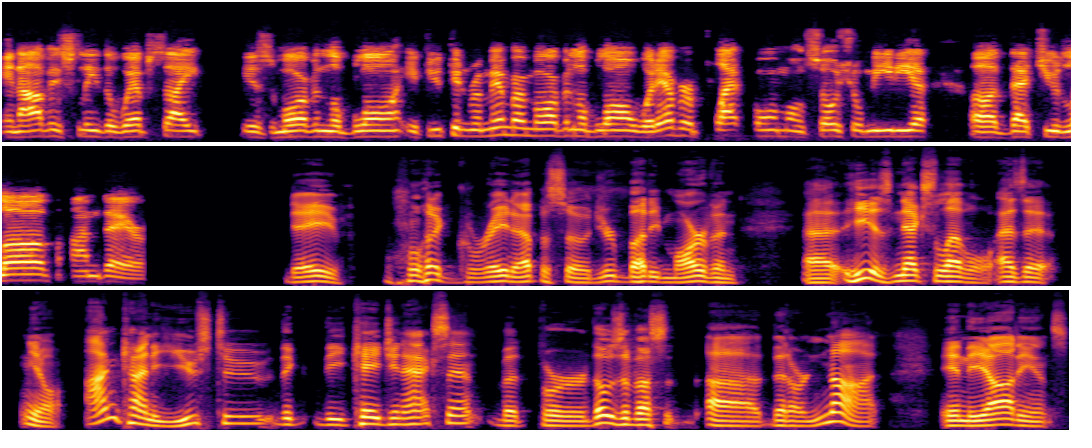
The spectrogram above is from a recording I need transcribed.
And obviously, the website is Marvin LeBlanc. If you can remember Marvin LeBlanc, whatever platform on social media uh, that you love, I'm there. Dave, What a great episode. Your buddy Marvin, uh, he is next level as a, you know, I'm kind of used to the, the Cajun accent, but for those of us uh, that are not in the audience,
